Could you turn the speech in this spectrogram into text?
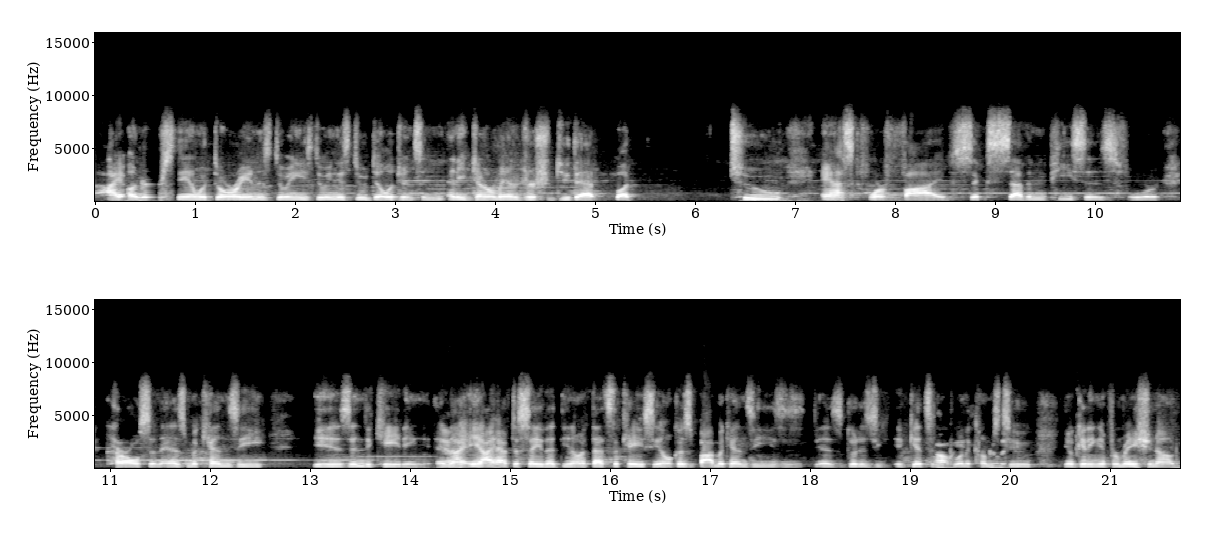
I understand what Dorion is doing. He's doing his due diligence, and any general manager should do that. But to ask for five, six, seven pieces for Karlsson, as McKenzie is indicating, and I, I have to say that you know if that's the case, you know, because Bob McKenzie is as, as good as it gets Oh, when it comes really? to you know getting information out.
